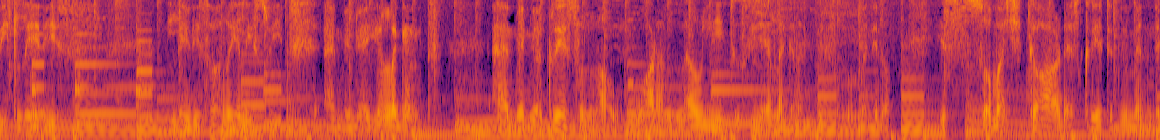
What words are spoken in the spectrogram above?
Sweet ladies, ladies are really sweet, and when you are elegant and when you are graceful, oh, what a lovely to see elegant and beautiful woman, you know. It's so much God has created women, a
